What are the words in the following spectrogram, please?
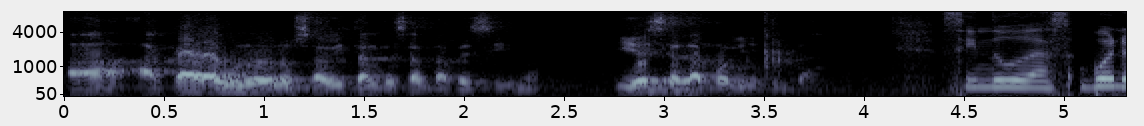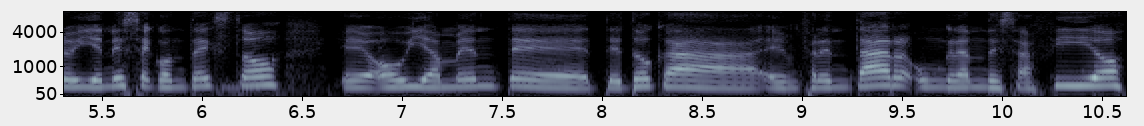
a, a cada uno de los habitantes santafesinos. Y esa es la política. Sin dudas. Bueno, y en ese contexto, eh, obviamente te toca enfrentar un gran desafío,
